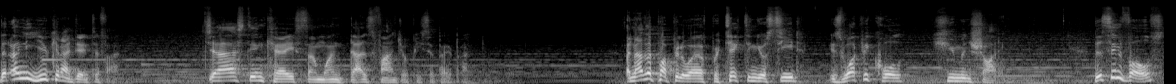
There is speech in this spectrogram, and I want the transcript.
that only you can identify, just in case someone does find your piece of paper. Another popular way of protecting your seed is what we call human sharding. This involves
